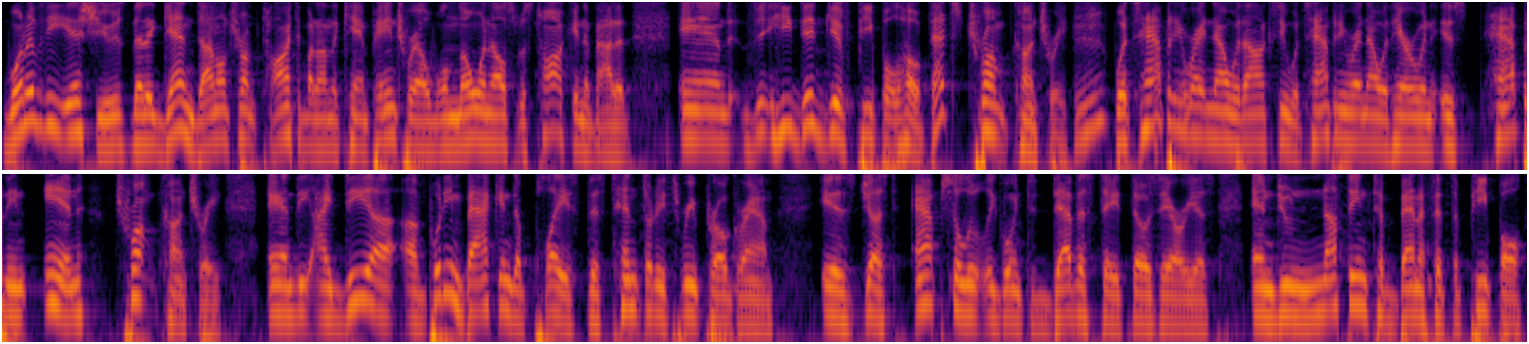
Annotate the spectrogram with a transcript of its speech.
One of the issues that, again, Donald Trump talked about on the campaign trail, well, no one else was talking about it. And th- he did give people hope. That's Trump country. What's happening right now with Oxy, what's happening right now with heroin is happening in Trump country. And the idea of putting back into place this 1033 program is just absolutely going to devastate those areas and do nothing to benefit the people,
